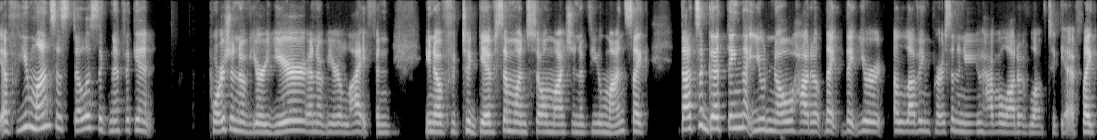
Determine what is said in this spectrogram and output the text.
a few months is still a significant portion of your year and of your life. And, you know, for, to give someone so much in a few months, like that's a good thing that you know how to like that you're a loving person and you have a lot of love to give. Like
